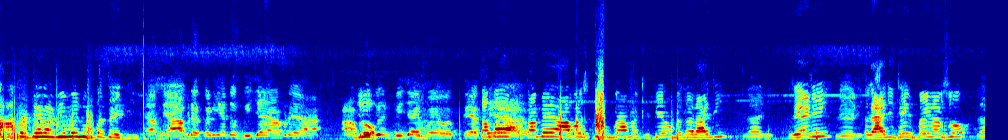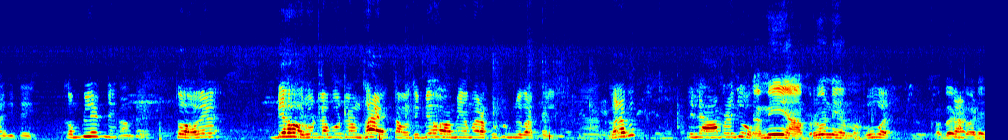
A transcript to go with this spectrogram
આપણે પેલા વિવેકનું પતાવી દઈએ. આમને આપણે કરીએ તો બીજા આપણે આપણે જોઈને બીજા તમે તમે આ વસ્તુ અમે કીધી બધા રાજી? રાજી. રેડી રાજી થઈને પહેરાવશો રાજી થઈ કમ્પ્લીટ ને? તો હવે બેહો રોટલા બોટલાનું થાય તો સુધી બેહો અમે અમારા કુટુંબની વાત કરી બરાબર? એટલે આપણે જો તમે આભરો ને એમાં. હોય ખબર પડે.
